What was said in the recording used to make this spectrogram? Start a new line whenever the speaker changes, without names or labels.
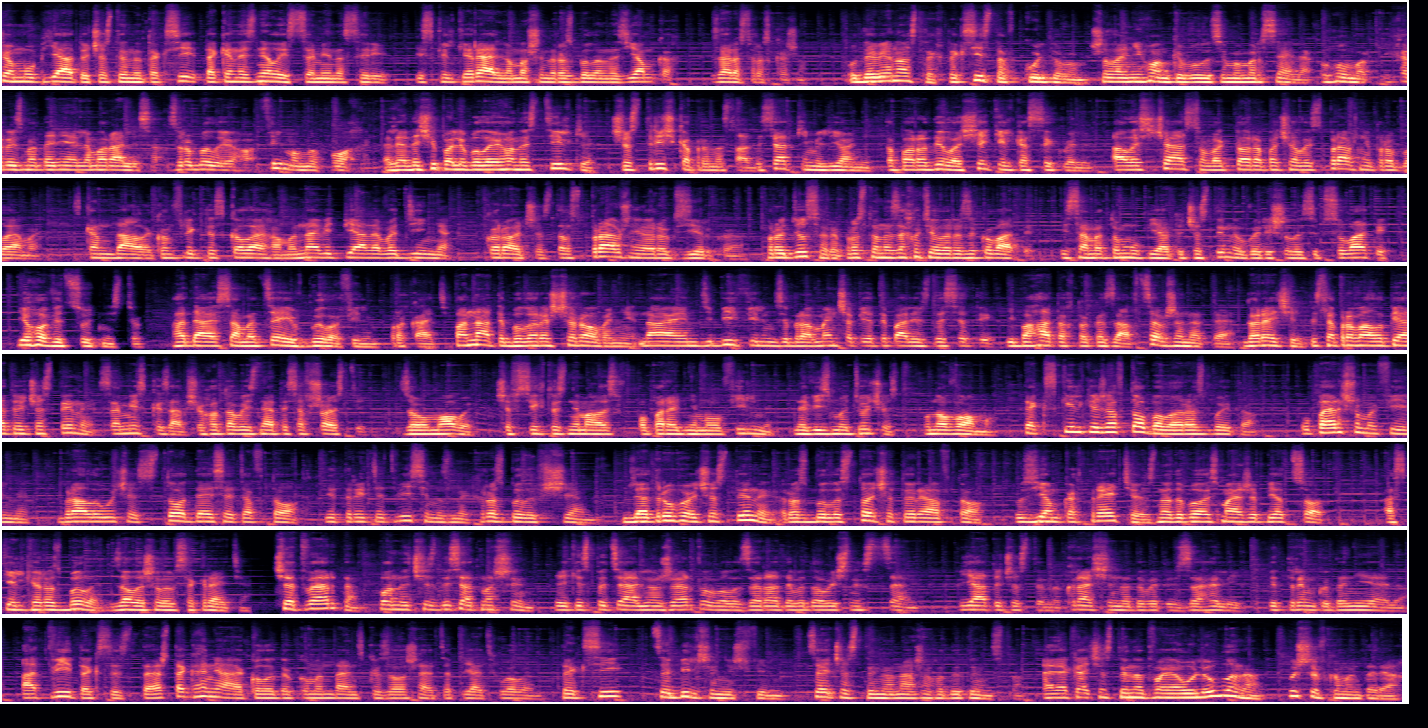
чому п'яту частину таксі так і не зняли самі на сирі, і скільки реально машин розбили на зйомках, зараз розкажу. У 90-х таксі став культовим. Шалені гонки вулицями Марселя, гумор і харизма Даніеля Мораліса зробили його фільмом епохи. Глядачі полюбили його настільки, що стрічка принесла десятки мільйонів та породила ще кілька сиквелів. Але з часом в актора почали справжні проблеми: скандали, конфлікти з колегами, навіть п'яне водіння. Коротше, став справжньою рок-зіркою. Продюсери просто не захотіли ризикувати, і саме тому п'яту частину вирішили зіпсувати його відсутністю. Гадаю, саме це і вбило фільм в прокаті. Фанати були розчаровані. На IMDb фільм зібрав менше 5 балів з 10, і багато хто казав, це вже не те. До речі, після провалу п'ятої частини самі сказав, що готовий знятися в шостій за умови, що всі, хто знімались в попередньому фільмі, не візьмуть участь у новому. Так скільки ж авто було розбито? У першому фільмі брали участь 110 авто, і 38 з них розбили вщент. Для другої частини розбили 104 авто. У зйомках третьої знадобилось майже 500. А скільки розбили, залишили в секреті. Четверта понад 60 машин, які спеціально жертвували заради видовищних сцен. П'яту частину краще не дивитись взагалі. Підтримку Даніеля. А твій таксист теж так ганяє, коли до комендантської залишається 5 хвилин. Таксі це більше ніж фільм. Це частина нашого дитинства. А яка частина твоя улюблена? Пиши в коментарях.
